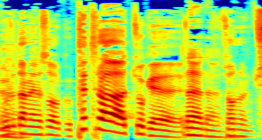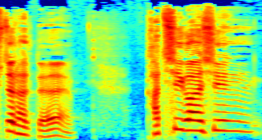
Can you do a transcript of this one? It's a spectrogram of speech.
요르단에서 그 페트라 쪽에 네, 네. 저는 취재를 할 때 같이 가신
